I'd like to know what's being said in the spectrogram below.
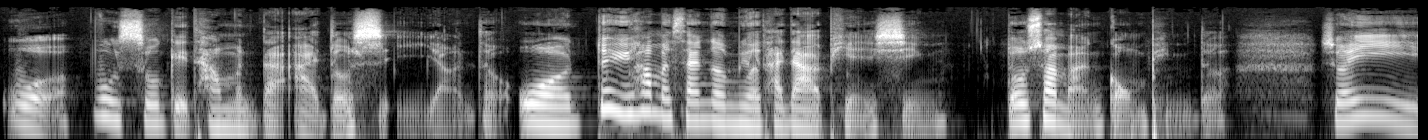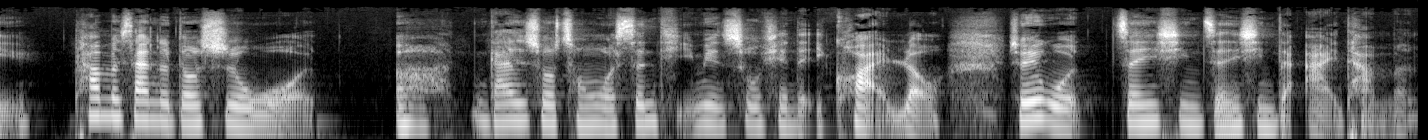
我付出给他们的爱都是一样的。我对于他们三个没有太大的偏心，都算蛮公平的。所以他们三个都是我。啊、应该是说从我身体里面出现的一块肉，所以我真心真心的爱他们。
